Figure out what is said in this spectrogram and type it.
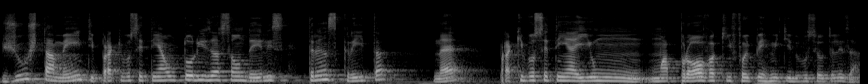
justamente para que você tenha autorização deles transcrita, né? Para que você tenha aí um, uma prova que foi permitido você utilizar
